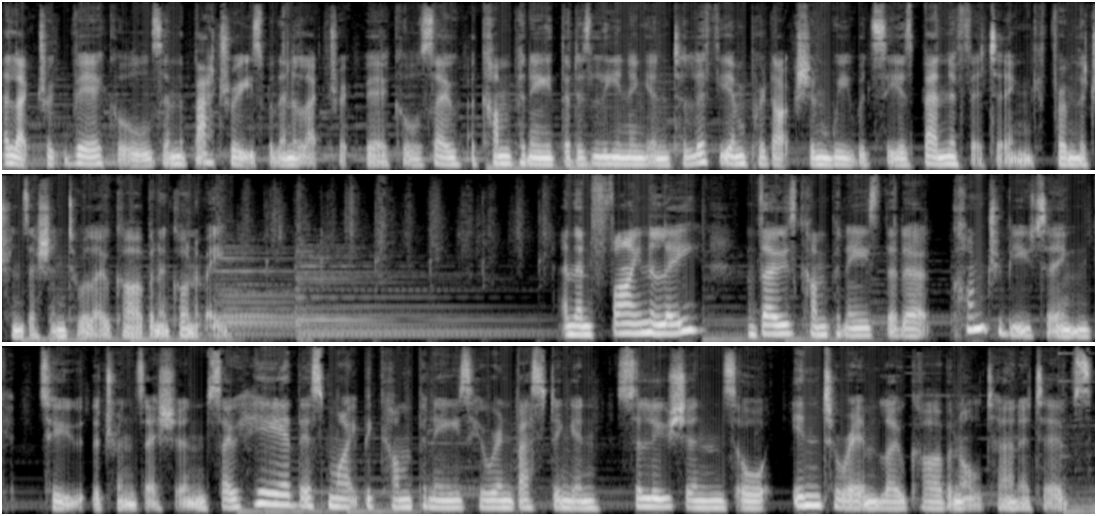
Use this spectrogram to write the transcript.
electric vehicles and the batteries within electric vehicles. So, a company that is leaning into lithium production, we would see as benefiting from the transition to a low carbon economy. And then finally, those companies that are contributing to the transition. So here, this might be companies who are investing in solutions or interim low carbon alternatives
